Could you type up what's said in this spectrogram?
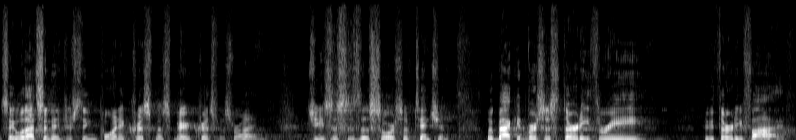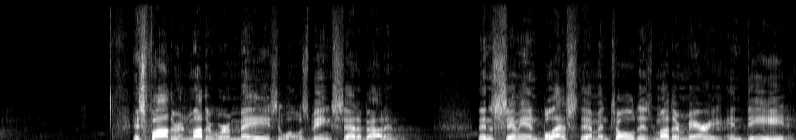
Say, well, that's an interesting point at Christmas. Merry Christmas, Ryan. Jesus is the source of tension. Look back at verses 33 through 35. His father and mother were amazed at what was being said about him. Then Simeon blessed them and told his mother Mary, Indeed,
